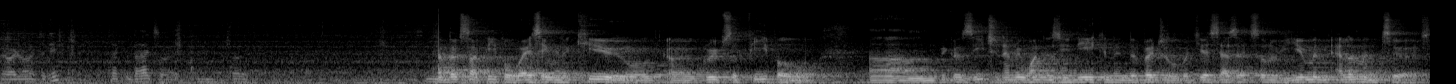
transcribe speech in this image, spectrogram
do you want to do? Take the It looks like people waiting in a queue or uh, groups of people um, because each and every one is unique and individual, but yes, has that sort of human element to it.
